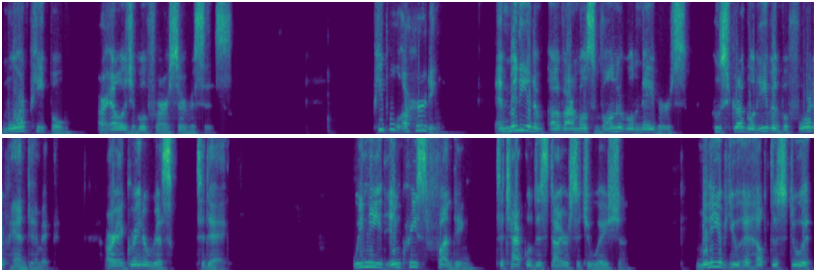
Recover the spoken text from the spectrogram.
More people are eligible for our services. People are hurting, and many of, the, of our most vulnerable neighbors who struggled even before the pandemic are at greater risk today. We need increased funding to tackle this dire situation. Many of you have helped us do it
